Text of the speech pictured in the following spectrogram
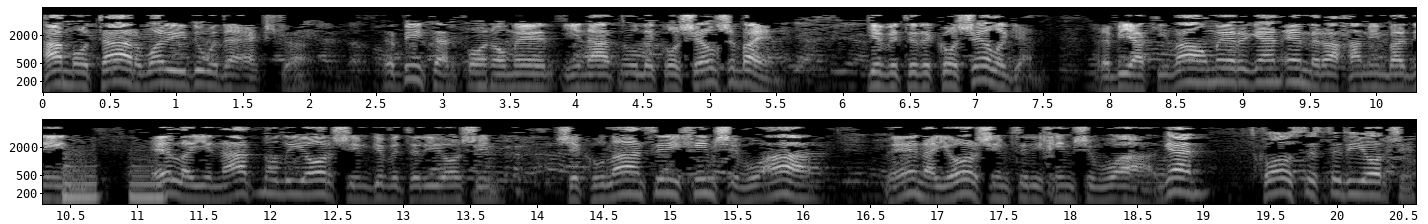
Hamotar. What do you do with the extra? The bitar fon omer yinatnu lekoshel shebayim. Give it to the koshel again. Rabbi Akiva omer again emer rachamim badin. Ela yinatnu liyorshim. Give it to the yorshim. Shekulan tzirichim shivua. Ve'en hayorshim tzirichim shivua. Again, it's closest to the yorshim.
